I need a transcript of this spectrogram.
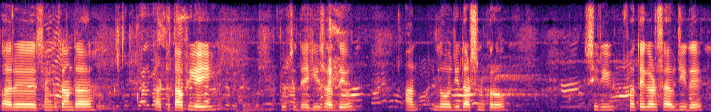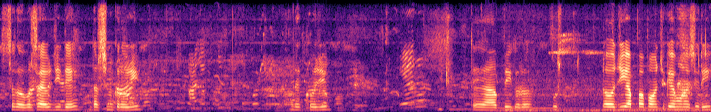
ਪਰ ਸੰਗਤਾਂ ਦਾ ਇਕੱਠ ਕਾਫੀ ਹੈ ਜੀ। ਤੁਸੀਂ ਦੇਖ ਹੀ ਸਕਦੇ ਹੋ। ਲੋ ਜੀ, ਦਰਸ਼ਨ ਕਰੋ। ਸ੍ਰੀ ਫਤਿਹਗੜ੍ਹ ਸਾਹਿਬ ਜੀ ਦੇ, ਸਰੋਵਰ ਸਾਹਿਬ ਜੀ ਦੇ ਦਰਸ਼ਨ ਕਰੋ ਜੀ। ਦੇਖੋ ਜੀ। ਤੇ ਆਪ ਵੀ ਕਰੋ ਉਸ ਲਓ ਜੀ, ਆਪਾਂ ਪਹੁੰਚ ਗਏ ਹੁਣ ਸ੍ਰੀ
